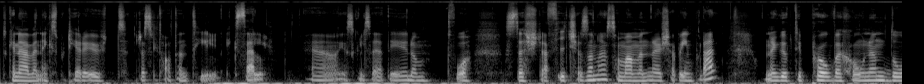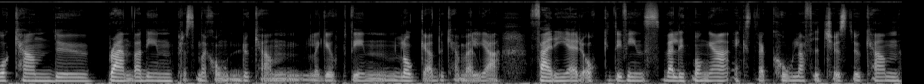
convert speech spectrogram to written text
Du kan även exportera ut resultaten till Excel. Eh, jag skulle säga att det är de två största featuresarna som användare köper in på där. Och när du går upp till Pro-versionen då kan du branda din presentation. Du kan lägga upp din logga, du kan välja färger och det finns väldigt många extra coola features du kan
